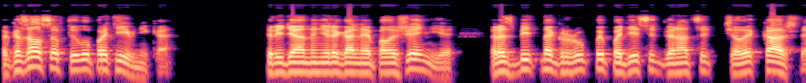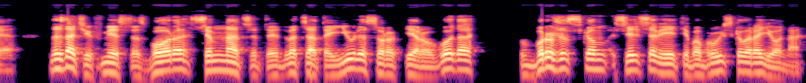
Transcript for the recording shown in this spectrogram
оказался в тылу противника. Перейдя на нелегальное положение, разбит на группы по 10-12 человек каждая, назначив место сбора 17-20 июля 41 года в Брожеском сельсовете Бобруйского района.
